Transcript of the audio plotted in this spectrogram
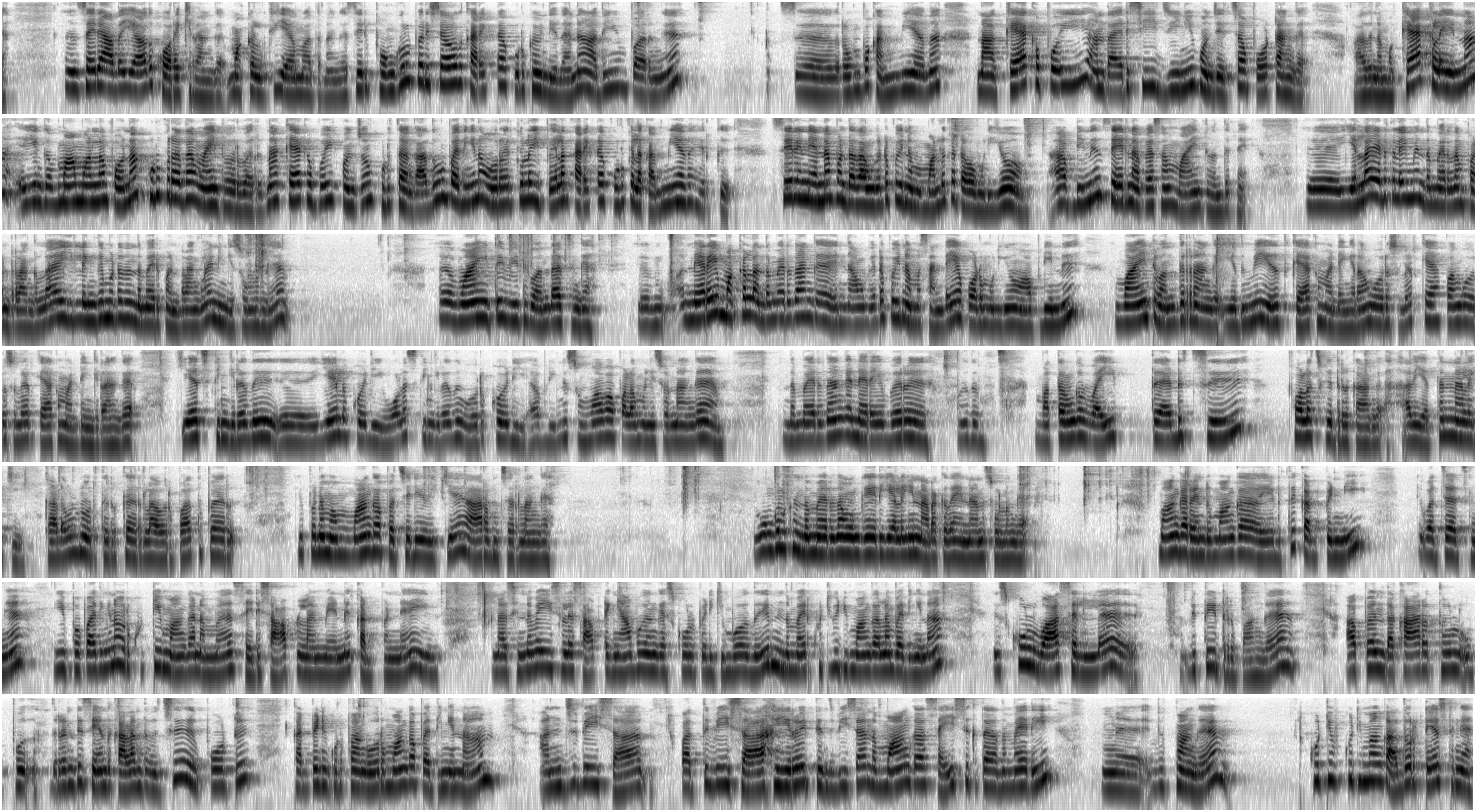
சரி அதையாவது குறைக்கிறாங்க. மக்களுக்கு ஏமாத்துனாங்க சரி பொங்கல் பரிசாவது கரெக்டாக கொடுக்க வேண்டியதானே? அதையும் பாருங்கள் ரொம்ப கம்மியாக தான். நான் கேட்க போய் அந்த அரிசி ஜீனியும் கொஞ்சம் எச்சா போட்டாங்க. அது நம்ம கேட்கலைன்னா எங்கள் மாமாலாம் போனால் கொடுக்குறதா வாங்கிட்டு வருவார். நான் கேட்க போய் கொஞ்சம் கொடுத்தாங்க. அதுவும் பார்த்தீங்கன்னா ஒரு கிலோ இப்போலாம் கரெக்டாக கொடுக்கல. கம்மியாக தான் இருக்குது சரி நீ என்ன பண்ணுறது அவங்ககிட்ட போய் நம்ம மல்லு கட்டவ முடியும்? அப்படின்னு சரி நான் பேசாமல் வாங்கிட்டு வந்துட்டேன். எல்லா இடத்துலையுமே இந்த மாதிரி தான் பண்ணுறாங்களா இல்லை இங்கே மட்டும் தான் இந்த மாதிரி பண்ணுறாங்களா நீங்கள் சொல்லுங்கள் வாங்கிட்டு வீட்டுக்கு வந்தாச்சுங்க. நிறைய மக்கள் அந்த மாதிரி தாங்க. அவங்ககிட்ட போய் நம்ம சண்டையாக போட முடியும் அப்படின்னு வாங்கிட்டு வந்துடுறாங்க. எதுவுமே எதிர்த்து கேட்க மாட்டேங்கிறாங்க. ஒரு சிலர் கேட்பாங்க ஒரு சிலர் கேட்க மாட்டேங்கிறாங்க. ஏச்சு திங்கிறது ஏழு கோடி உழைச்சி திங்கிறது ஒரு கோடி அப்படின்னு சும்மாவா பழமொழி சொன்னாங்க. இந்த மாதிரி தாங்க நிறைய பேர் இது மற்றவங்க வயிற்று அடித்து பொழைச்சிக்கிட்டு இருக்காங்க. அது எத்தனை நாளைக்கு? கடவுள்னு ஒருத்தர் இருக்கார்ல அவர் பார்த்துப்பார் இப்போ நம்ம மாங்காய் பச்சடி வைக்க ஆரம்பிச்சிடலாங்க உங்களுக்கும் இந்த மாதிரி தான் உங்கள் ஏரியாலையும் நடக்குதா என்னன்னு சொல்லுங்கள் மாங்காய் ரெண்டு மாங்காய் எடுத்து கட் பண்ணி வச்சாச்சுங்க. இப்போ பார்த்திங்கன்னா ஒரு குட்டி மாங்காய் நம்ம சரி சாப்பிட்லாமேன்னு கட் பண்ணேன். நான் சின்ன வயசில் சாப்பிட்ட ஞாபகங்க ஸ்கூல் படிக்கும்போது இந்த மாதிரி குட்டி குட்டி மாங்காய்லாம் பார்த்திங்கன்னா ஸ்கூல் வாசலில் விற்றுக்கிட்டு இருப்பாங்க. அப்போ இந்த காரத்தூள் உப்பு ரெண்டும் சேர்ந்து கலந்து வச்சு போட்டு கட் பண்ணி கொடுப்பாங்க. ஒரு மாங்காய் பார்த்திங்கன்னா அஞ்சு பைசா பத்து பைசா இருபத்தஞ்சி பைசா அந்த மாங்காய் சைஸுக்கு தகுந்த மாதிரி விற்பாங்க குட்டி குட்டி மாங்காய் அது ஒரு டேஸ்ட்டுங்க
